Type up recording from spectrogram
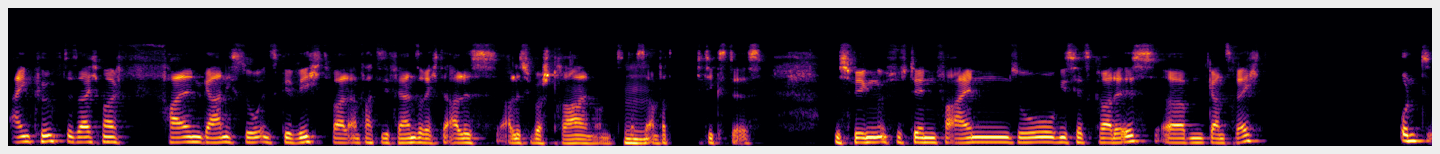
Einkünfte, sag ich mal, fallen gar nicht so ins Gewicht, weil einfach diese Fernsehrechte alles, alles überstrahlen und mhm. das einfach das Wichtigste ist. Deswegen ist es den Vereinen so, wie es jetzt gerade ist, ähm, ganz recht. Und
